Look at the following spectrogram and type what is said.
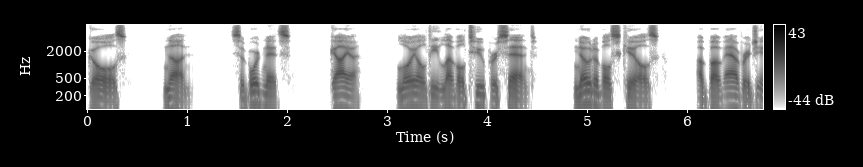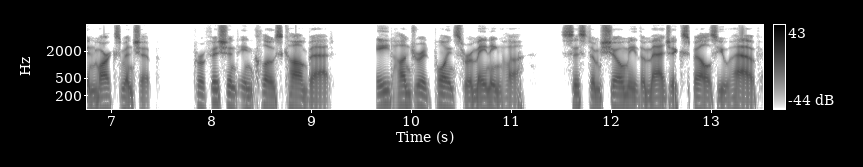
Goals, none. Subordinates, Gaia, loyalty level 2%. Notable skills, above average in marksmanship, proficient in close combat. 800 points remaining huh, system show me the magic spells you have,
